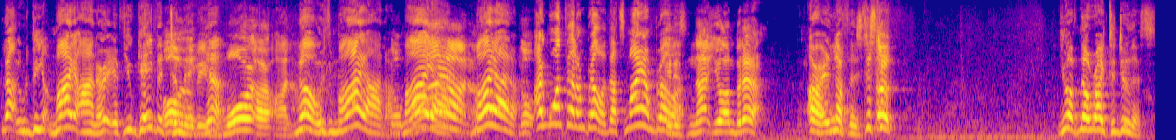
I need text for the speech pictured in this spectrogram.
No, it would be my honor if you gave it Oh, to it me. will be yeah. more our honor. No, it's my honor. No, my, my honor. honor. My honor. No. I want that umbrella. That's my umbrella. It is not your umbrella. All right, enough of this. Just keep. You have no right to do this.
